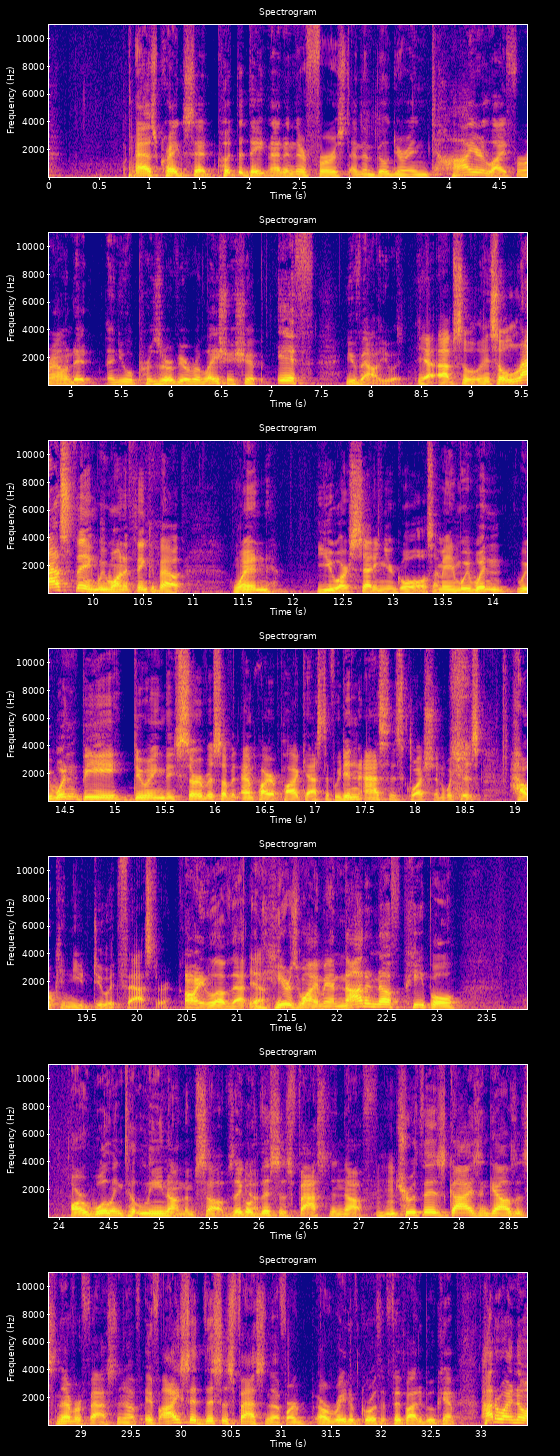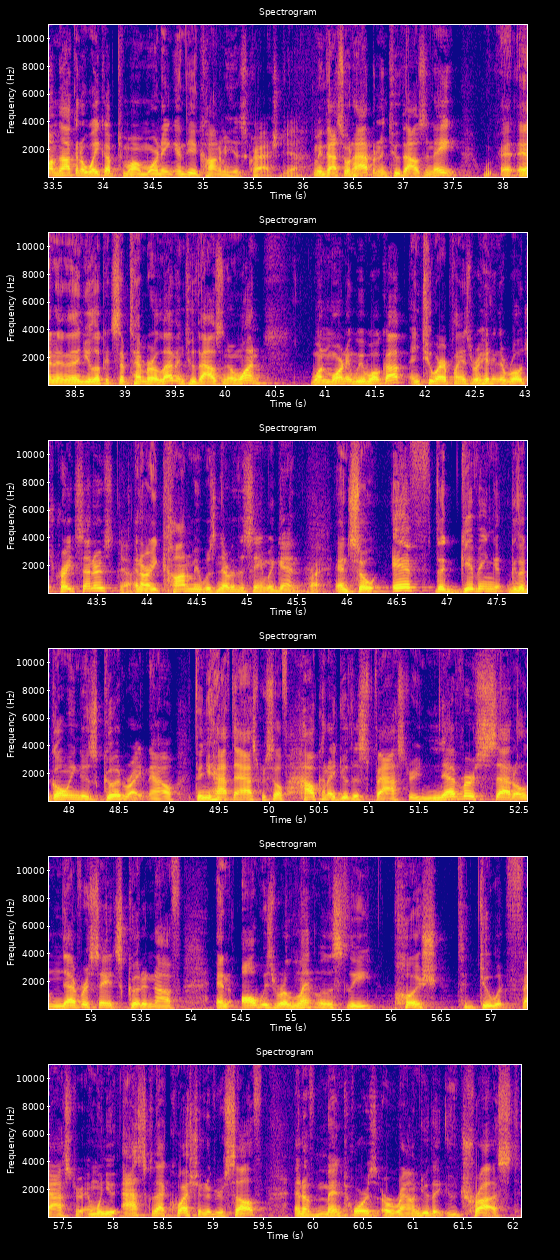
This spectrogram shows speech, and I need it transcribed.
As Craig said, put the date night in there first and then build your entire life around it, and you will preserve your relationship if you value it. Yeah, absolutely. And so, last thing we want to think about when you are setting your goals. I mean, we wouldn't we wouldn't be doing the service of an Empire podcast if we didn't ask this question, which is how can you do it faster? Oh, I love that. Yeah. And here's why, man. Not enough people are willing to lean on themselves. They go, Yeah. Mm-hmm. this is fast enough. Truth is, guys and gals, it's never fast enough. If I said this is fast enough, our, our rate of growth at Fit Body Bootcamp, how do I know I'm not going to wake up tomorrow morning and the economy has crashed? Yeah. I mean, that's what happened in 2008. And, and then you look at September 11, 2001. One morning we woke up and two airplanes were hitting the World Trade Centers, Yeah. and our economy was never the same again. Right. And so, if the giving, the going is good right now, then you have to ask yourself, how can I do this faster? You never settle, never say it's good enough, and always relentlessly push to do it faster. And when you ask that question of yourself and of mentors around you that you trust,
